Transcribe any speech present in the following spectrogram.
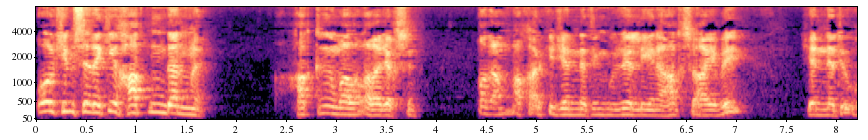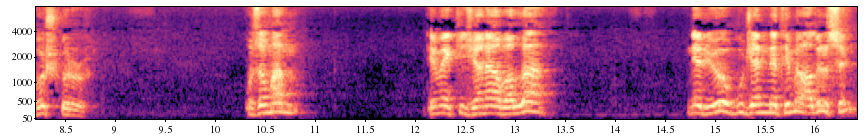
o kimsedeki hakkından mı? Hakkını mı al- alacaksın? Adam bakar ki cennetin güzelliğine hak sahibi cenneti hoş görür. O zaman demek ki Cenab-ı Allah ne diyor? Bu cennetimi alırsın.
